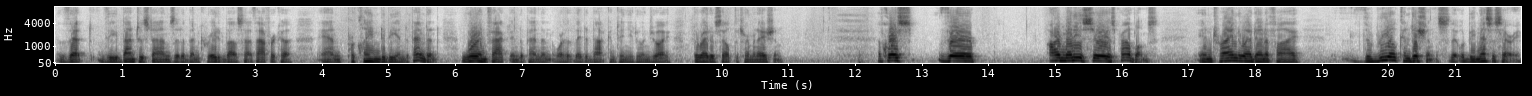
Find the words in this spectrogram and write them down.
that the Bantustans that have been created by South Africa and proclaimed to be independent were in fact independent or that they did not continue to enjoy the right of self-determination. Of course, there are many serious problems in trying to identify the real conditions that would be necessary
